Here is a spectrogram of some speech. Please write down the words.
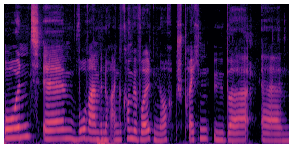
Und ähm, wo waren wir noch angekommen? Wir wollten noch sprechen über, ähm,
